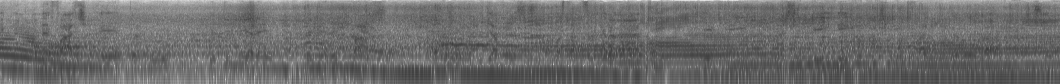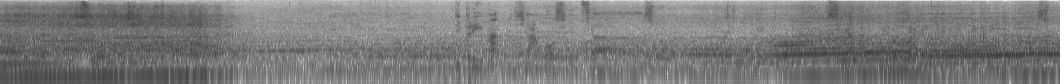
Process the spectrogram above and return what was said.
e quindi non è facile per lui comunque tenere, tenere il passo. Vediamo adesso sono abbastanza granati e qui pressoché identici infatti per ora ci sono le tre posizioni di, di prima diciamo senza insomma, in questo momento sia Bottiroli che Pellegrini sono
